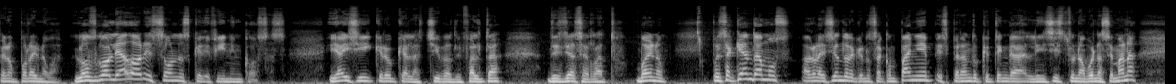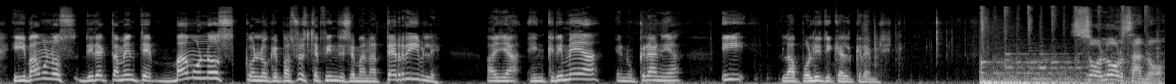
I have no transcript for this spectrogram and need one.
Pero por ahí no va. Los goleadores son los que definen cosas. Y ahí sí creo que a las Chivas le falta desde hace rato. Bueno, pues aquí andamos agradeciéndole que nos acompañe, esperando que tenga, le insisto, una buena semana. Y vámonos directamente, vámonos con lo que pasó este fin de semana. Terrible allá en Crimea, en Ucrania y la política del Kremlin. Solórzano,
